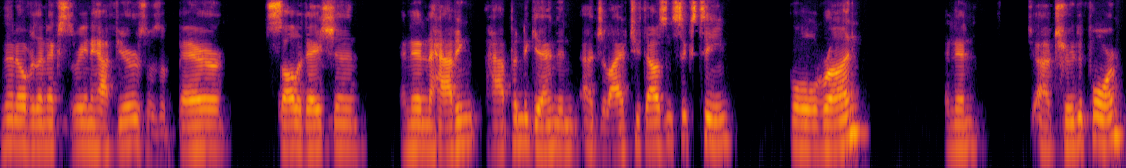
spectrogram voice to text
And then over the next three and a half years was a bear consolidation, and then the halving happened again in uh, July of 2016, bull run, and then uh, true to form,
